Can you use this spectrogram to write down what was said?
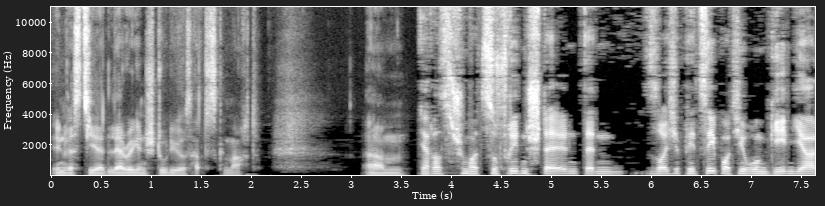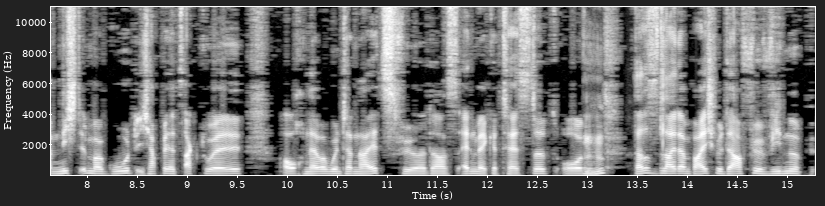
investiert. Larian Studios hat es gemacht. Ähm, ja, das ist schon mal zufriedenstellend, denn solche PC-Portierungen gehen ja nicht immer gut. Ich habe jetzt aktuell auch Neverwinter Nights für das NMAC getestet und mhm. das ist leider ein Beispiel dafür, wie eine äh,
